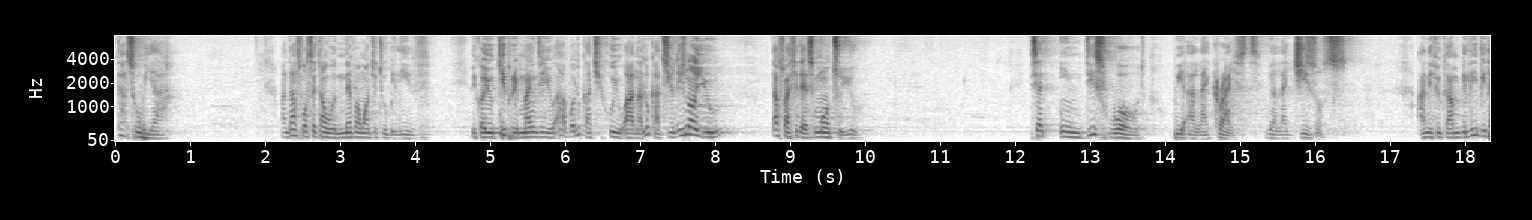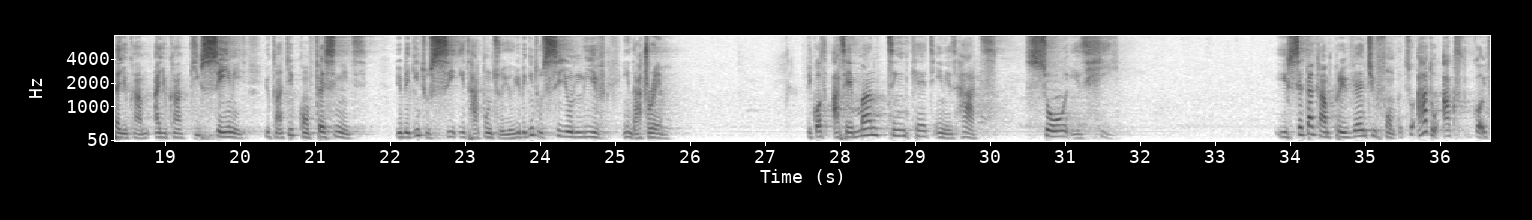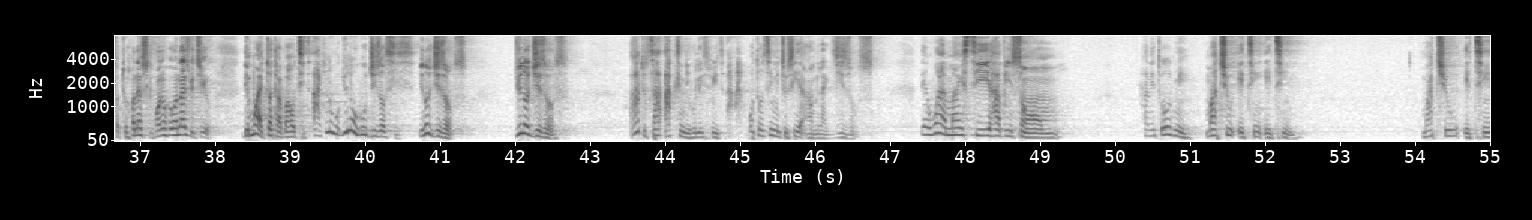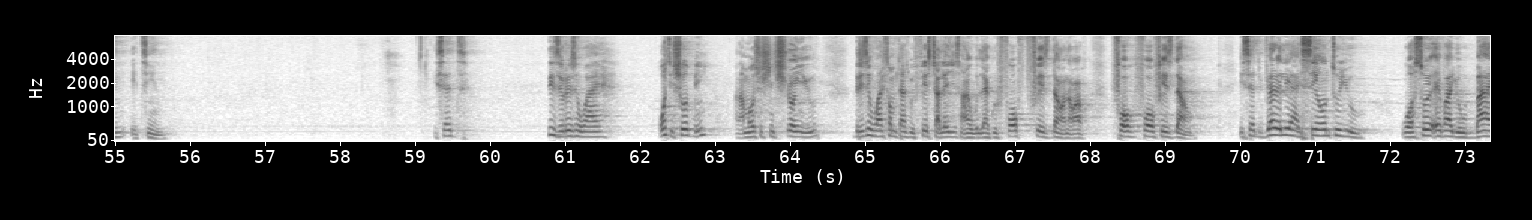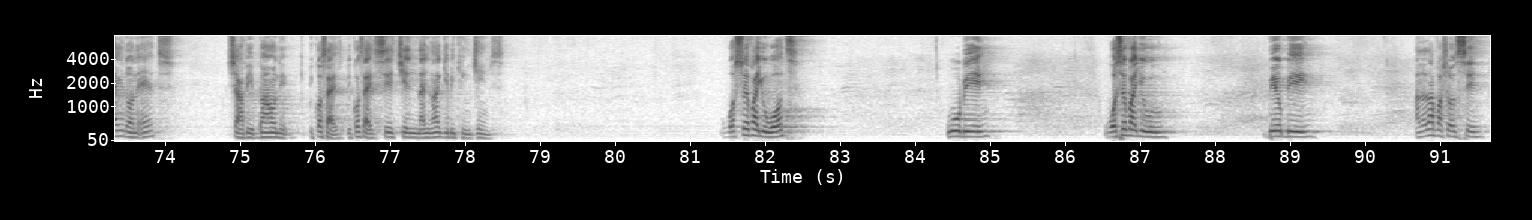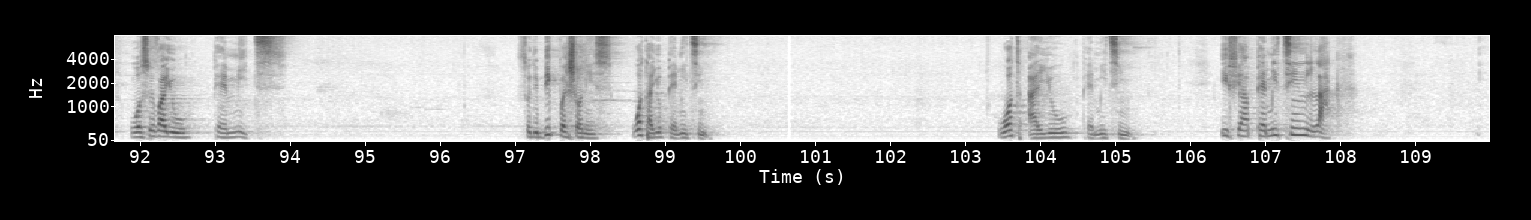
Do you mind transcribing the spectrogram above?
That's who we are. And that's what Satan will never want you to believe. Because you keep reminding you, ah, but look at you, who you are now. Look at you. Is not you. That's why I say there's more to you. He said, In this world, we are like Christ. We are like Jesus. And if you can believe it and you can, and you can keep saying it, you can keep confessing it, you begin to see it happen to you. You begin to see you live in that realm. Because as a man thinketh in his heart, so is he. If Satan can prevent you from, so I had to ask God, If I to be honest, honest with you, the more I thought about it, ah, you know, you know who Jesus is? You know Jesus? Do you know Jesus? I had to start asking the Holy Spirit, ah, what does it mean to say I'm like Jesus? Then why am I still having some? And he told me, Matthew 18 18. Matthew 18 18. He said, This is the reason why, what he showed me, and I'm also showing you, the reason why sometimes we face challenges and we like we fall face down, our fall, fall face down. He said, Verily I say unto you, whatsoever you bind on earth shall be bound in, because I because I say change now, you now give me King James. Whatsoever you what will be, whatever you will be. Another version say, whatsoever you permit. So the big question is, what are you permitting? What are you permitting? If you are permitting lack,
